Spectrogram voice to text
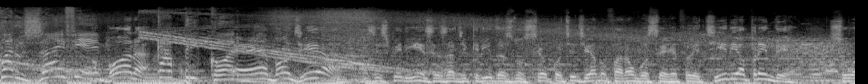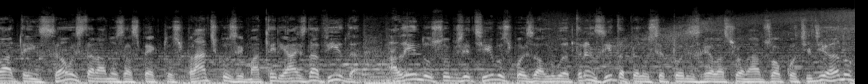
Guarujá FM. Bora! Capricórnio. É, bom dia! As experiências adquiridas no seu cotidiano farão você refletir e aprender. Sua atenção estará nos aspectos práticos e materiais da vida, além dos objetivos, pois a lua transita pelos setores relacionados ao cotidiano,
